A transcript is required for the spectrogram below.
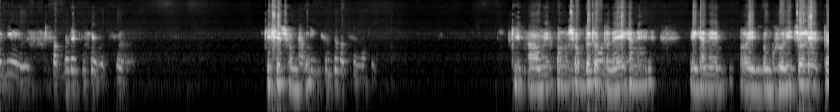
এই যে শব্দটা কিসের হচ্ছে? কিসের শব্দ? আপনি শুনতে পাচ্ছেন নাকি? কি আমি কোনো শব্দ টব্দ নেই। এখানে এখানে ওই ঘুড়ি চলে একটা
